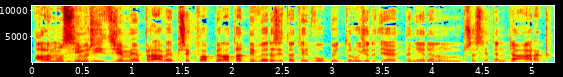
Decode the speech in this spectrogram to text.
ale musím říct, že mě právě překvapila ta diverzita těch dvou bitrů, že ten jeden přesně ten dark,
